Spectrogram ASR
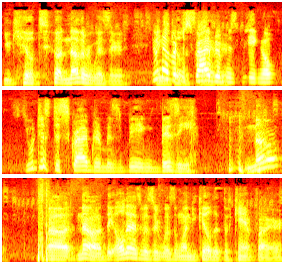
You killed another wizard. You never a described him as being old. You just described him as being busy. no. Uh, no, the old ass wizard was the one you killed at the campfire,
